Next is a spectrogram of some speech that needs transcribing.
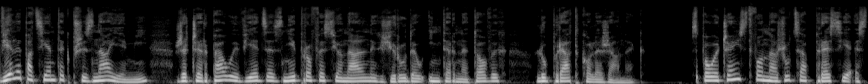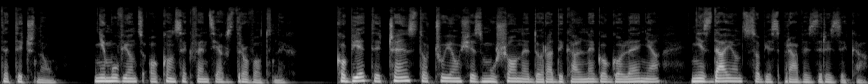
Wiele pacjentek przyznaje mi, że czerpały wiedzę z nieprofesjonalnych źródeł internetowych lub rad koleżanek. Społeczeństwo narzuca presję estetyczną, nie mówiąc o konsekwencjach zdrowotnych. Kobiety często czują się zmuszone do radykalnego golenia, nie zdając sobie sprawy z ryzyka.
